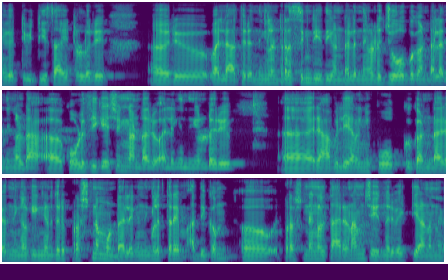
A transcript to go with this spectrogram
നെഗറ്റിവിറ്റീസ് ആയിട്ടുള്ളൊരു ഒരു വല്ലാത്തൊരു നിങ്ങളുടെ ഡ്രസ്സിങ് രീതി കണ്ടാലും നിങ്ങളുടെ ജോബ് കണ്ടാലും നിങ്ങളുടെ ക്വാളിഫിക്കേഷൻ കണ്ടാലും അല്ലെങ്കിൽ നിങ്ങളുടെ ഒരു രാവിലെ ഇറങ്ങി പോക്ക് കണ്ടാലും നിങ്ങൾക്ക് ഇങ്ങനത്തെ ഒരു പ്രശ്നമുണ്ട് അല്ലെങ്കിൽ നിങ്ങൾ ഇത്രയും അധികം പ്രശ്നങ്ങൾ തരണം ചെയ്യുന്ന ഒരു വ്യക്തിയാണെന്ന്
